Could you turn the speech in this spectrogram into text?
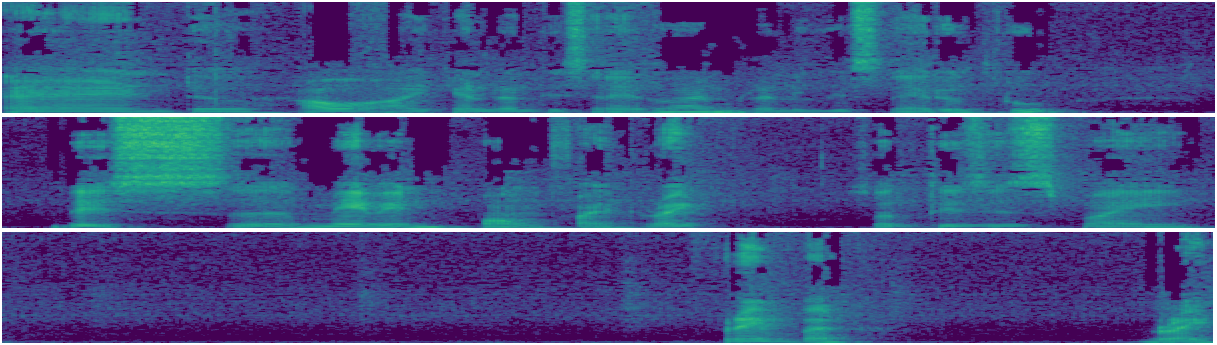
and uh, how I can run this scenario? I'm running this scenario through this uh, Maven POM file right? So this is my framework right?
